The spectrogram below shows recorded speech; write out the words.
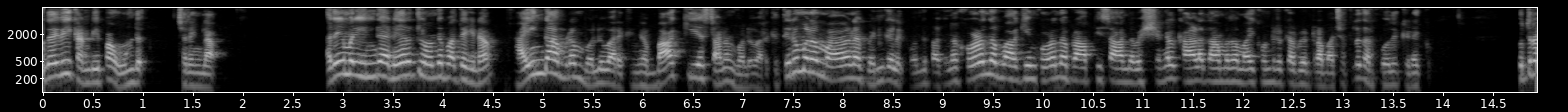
உதவி கண்டிப்பா உண்டு. சரிங்களா? அதே மாதிரி இந்த நேரத்துல வந்து பாத்தீங்கன்னா ஐந்தாம் இடம் வலுவா இருக்குங்க. பாக்கிய ஸ்தானம் வலுவா இருக்கு. திருமணமான பெண்களுக்கு வந்து பாத்தீங்கன்னா குழந்தை பாக்கியம் குழந்தை பிராப்தி சார்ந்த விஷயங்கள் காலதாமதமாய் கொண்டிருக்கு அப்படின்ற பட்சத்துல தற்போது கிடைக்கும். புத்திர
